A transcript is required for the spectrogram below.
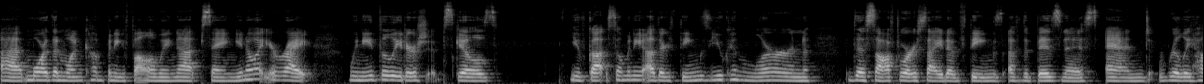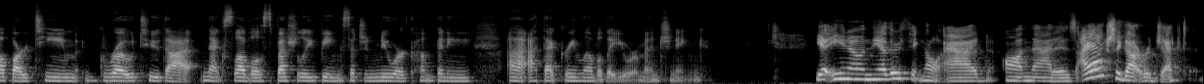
uh, more than one company following up saying, you know what, you're right. We need the leadership skills. You've got so many other things you can learn the software side of things of the business and really help our team grow to that next level, especially being such a newer company uh, at that green level that you were mentioning. Yeah, you know, and the other thing I'll add on that is I actually got rejected.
